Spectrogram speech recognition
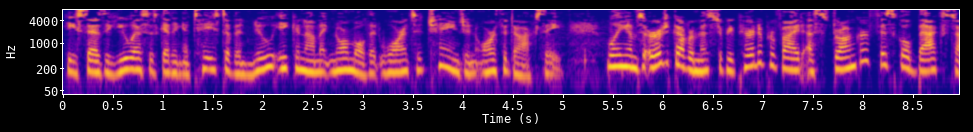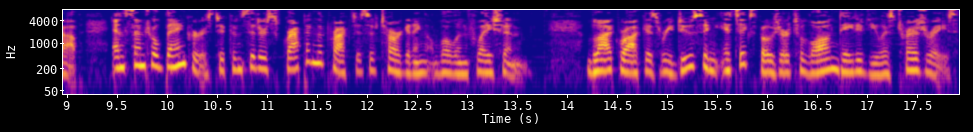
He says the U.S. is getting a taste of a new economic normal that warrants a change in orthodoxy. Williams urged governments to prepare to provide a stronger fiscal backstop and central bankers to consider scrapping the practice of targeting low inflation. BlackRock is reducing its exposure to long-dated U.S. treasuries.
